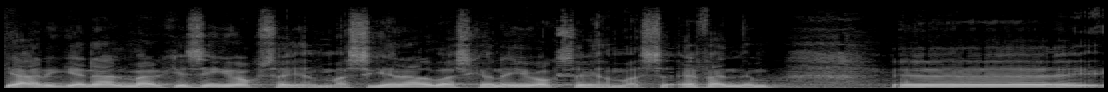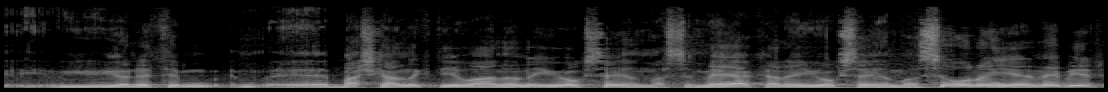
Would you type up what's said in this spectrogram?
Yani genel merkezin yok sayılması, genel başkanın yok sayılması, efendim e, yönetim e, başkanlık divanının yok sayılması, MYK'nın yok sayılması, onun yerine bir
